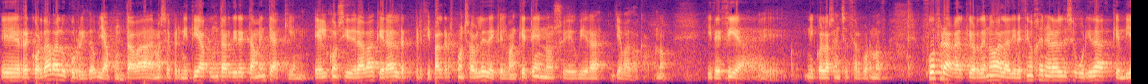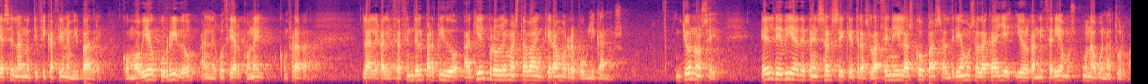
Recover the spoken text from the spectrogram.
Eh, recordaba lo ocurrido y apuntaba, además se permitía apuntar directamente a quien él consideraba que era el principal responsable de que el banquete no se hubiera llevado a cabo. ¿no? Y decía eh, Nicolás Sánchez Albornoz, fue Fraga el que ordenó a la Dirección General de Seguridad que enviase la notificación a mi padre, como había ocurrido al negociar con él, con Fraga, la legalización del partido, aquí el problema estaba en que éramos republicanos. Yo no sé, él debía de pensarse que tras la cena y las copas saldríamos a la calle y organizaríamos una buena turba.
